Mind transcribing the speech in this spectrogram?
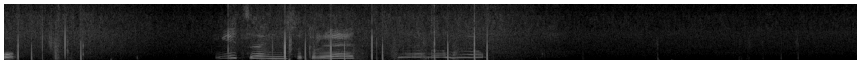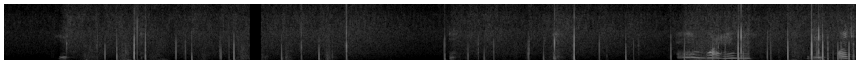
О. І це не секрет. Мяу-мяу-мяу. Тихо. Ой, боже мій. Окей, Олечка.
